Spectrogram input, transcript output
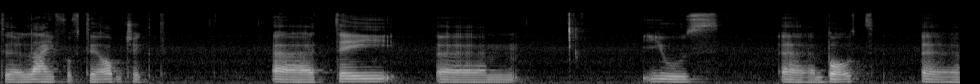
the life of the object, they um, use uh, both uh,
